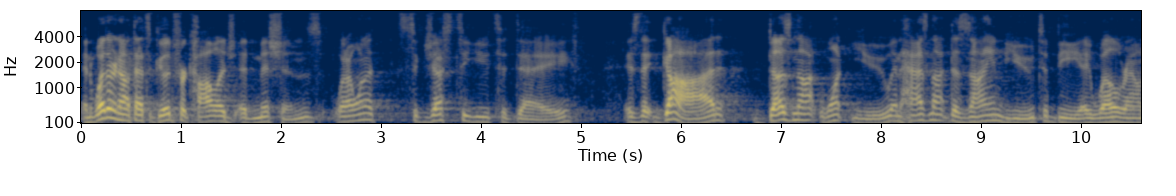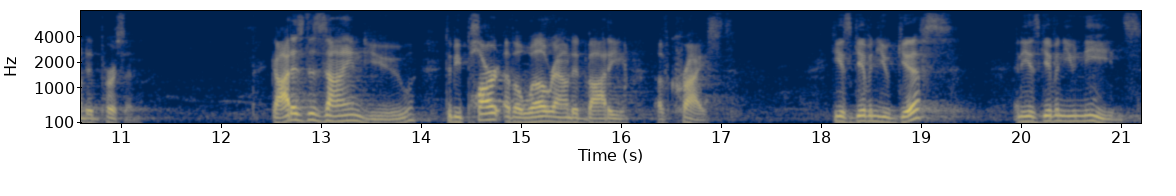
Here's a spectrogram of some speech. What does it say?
And whether or not that's good for college admissions, what I want to suggest to you today is that God does not want you and has not designed you to be a well rounded person. God has designed you to be part of a well rounded body of Christ. He has given you gifts and He has given you needs.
